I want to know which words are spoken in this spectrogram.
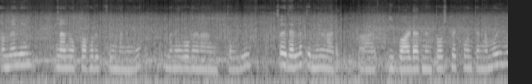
ಆಮೇಲೆ ನಾನು ಅಪ್ಪ ಹೊರಡ್ತೀನಿ ಮನೆಗೆ. ಮನೆಗೆ ಹೋಗೋಣ ಅಂತ ಹೇಳಿ. ಸೊ ಇದೆಲ್ಲ ತಮಿಳ್ನಾಡು. ಈ ಬಾರ್ಡರ್ ನಂಗೆ ತೋರಿಸ್ಬೇಕು ಅಂತ ನಮ್ಮೂರಿಂದ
